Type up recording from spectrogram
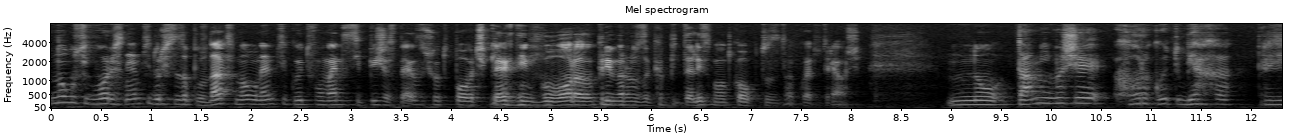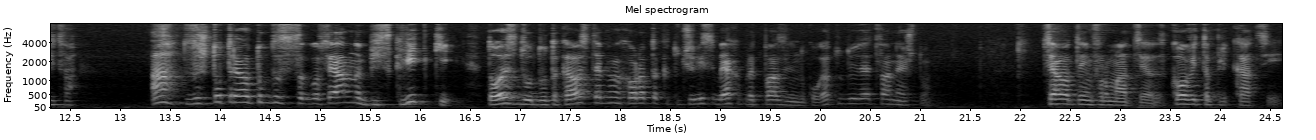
много си говори с немци, дори се запознах с много немци, които в момента си пиша с тях, защото повече гледах да им говоря, примерно, за капитализма, отколкото за това, което трябваше. Но там имаше хора, които бяха преди това. А, защо трябва тук да се съгласявам на бисквитки? Тоест, до, до такава степен хората като че ли се бяха предпазили. Но когато дойде това нещо, цялата информация, COVID апликации,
